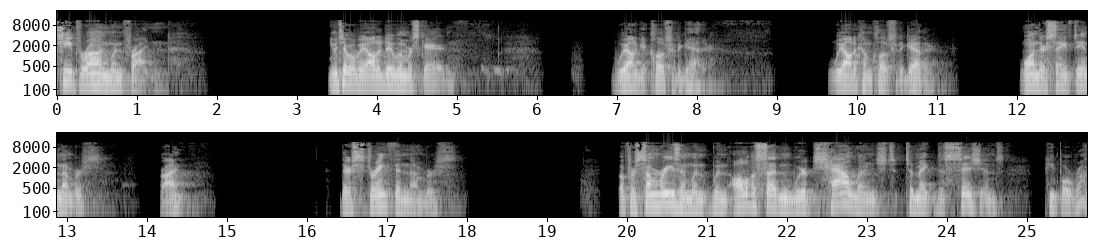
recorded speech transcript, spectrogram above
Sheep run when frightened. You know what we ought to do when we're scared? We ought to get closer together. We ought to come closer together. One, there's safety in numbers, right? There's strength in numbers. But for some reason, when, when all of a sudden we're challenged to make decisions, people run.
